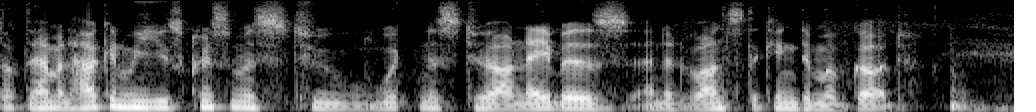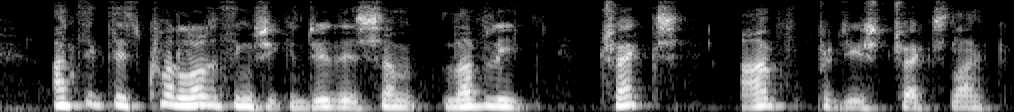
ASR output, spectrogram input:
Dr. Hammond, how can we use Christmas to witness to our neighbors and advance the kingdom of God? I think there's quite a lot of things you can do. There's some lovely tracks. I've produced tracks like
